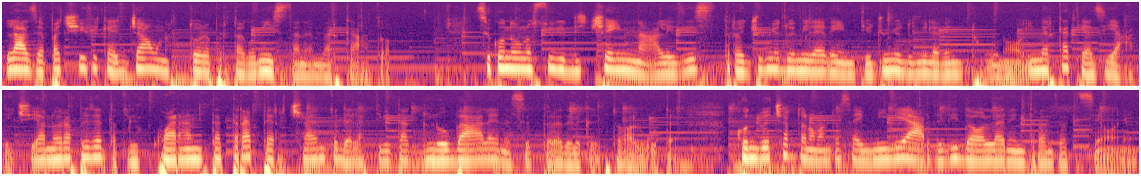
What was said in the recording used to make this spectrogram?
l'Asia Pacifica è già un attore protagonista nel mercato. Secondo uno studio di Chain Analysis, tra giugno 2020 e giugno 2021 i mercati asiatici hanno rappresentato il 43% dell'attività globale nel settore delle criptovalute, con 296 miliardi di dollari in transazioni.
